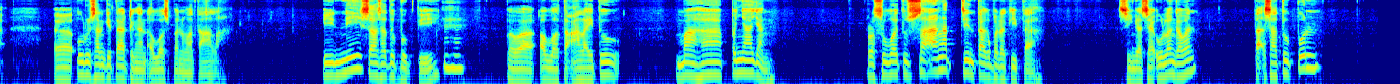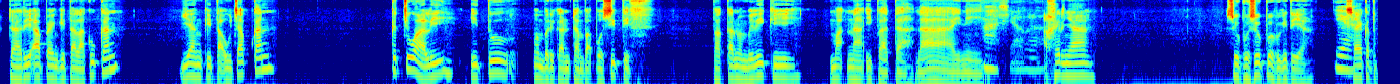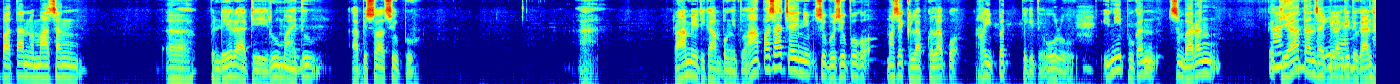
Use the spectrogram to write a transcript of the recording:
uh, urusan kita dengan Allah Subhanahu Wa Taala. Ini salah satu bukti mm -hmm. bahwa Allah Taala itu maha penyayang. Rasulullah itu sangat cinta kepada kita. Sehingga saya ulang kawan, tak satu pun dari apa yang kita lakukan, yang kita ucapkan, kecuali itu memberikan dampak positif, bahkan memiliki makna ibadah. Nah ini, akhirnya subuh-subuh begitu ya. Yeah. Saya ketepatan memasang uh, bendera di rumah hmm. itu habis sholat subuh. Nah, rame di kampung itu. Apa saja ini subuh-subuh kok masih gelap-gelap kok ribet begitu. Ulu. Ini bukan sembarang kegiatan Masang, saya iya. bilang gitu kan.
